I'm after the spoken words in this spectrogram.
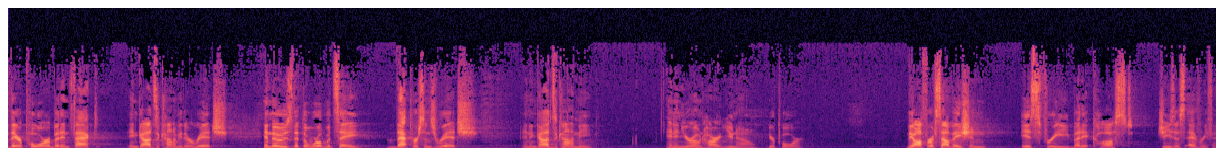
they're poor, but in fact, in God's economy, they're rich. And those that the world would say that person's rich, and in God's economy and in your own heart, you know you're poor. The offer of salvation is free, but it cost Jesus everything.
